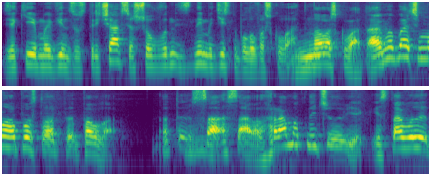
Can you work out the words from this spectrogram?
з якими він зустрічався, що вони з ними дійсно було важкувати. Ну, важкувато. А ми бачимо апостола Павла. От Са- Савел, грамотний чоловік. І ставили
